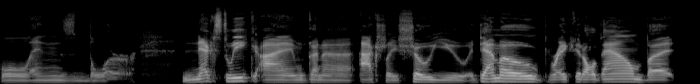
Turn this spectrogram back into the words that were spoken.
lens blur. Next week, I'm gonna actually show you a demo, break it all down, but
